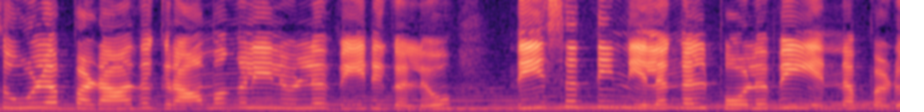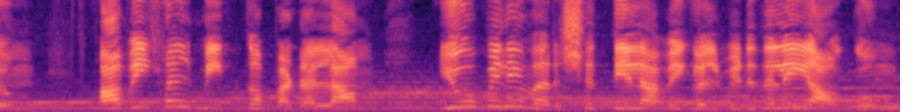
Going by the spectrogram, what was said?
சூழப்படாத கிராமங்களில் உள்ள வீடுகளோ தேசத்தின் நிலங்கள் போலவே எண்ணப்படும். அவைகள் மீட்கப்படலாம். யூபிலி வருஷத்தில் அவைகள் விடுதலையாகும்.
